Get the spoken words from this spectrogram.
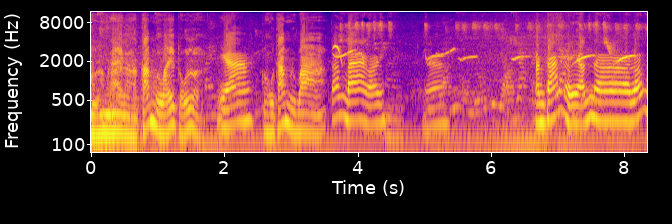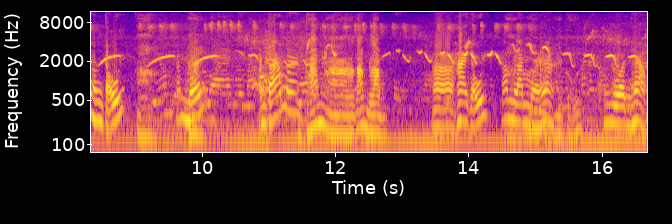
Tôi năm nay là 87 tuổi rồi, dạ. Cô 83 hả? tám ba rồi. Dạ. Anh tám thì ảnh à, lớn hơn tuổi. À, tám bốn. Anh tám á. 8 là 85, à, hai tuổi. Tám lăm rồi ha. 2 tuổi. không quên thấy không?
